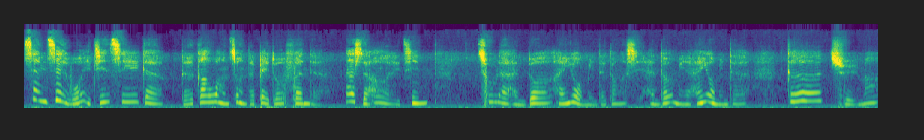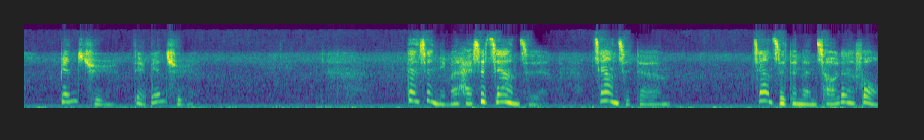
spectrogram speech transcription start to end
甚至我已经是一个德高望重的贝多芬的，那时候已经出了很多很有名的东西，很多名很有名的歌曲吗？编曲。对编曲，但是你们还是这样子，这样子的，这样子的冷嘲热讽，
